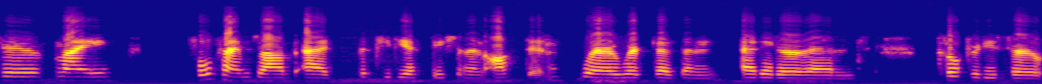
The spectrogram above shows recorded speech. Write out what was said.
to my full time job at the PBS station in Austin, where I worked as an editor and co producer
